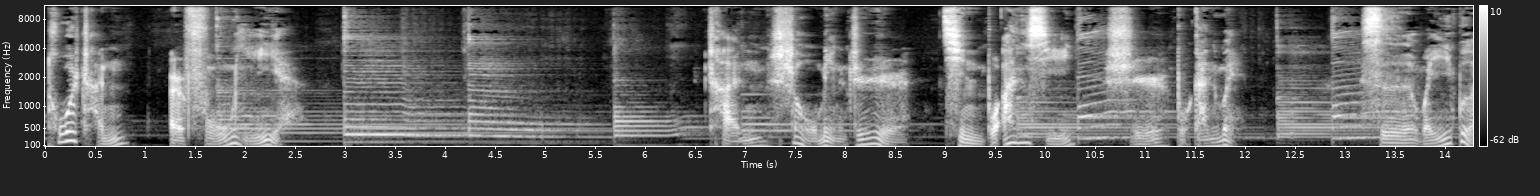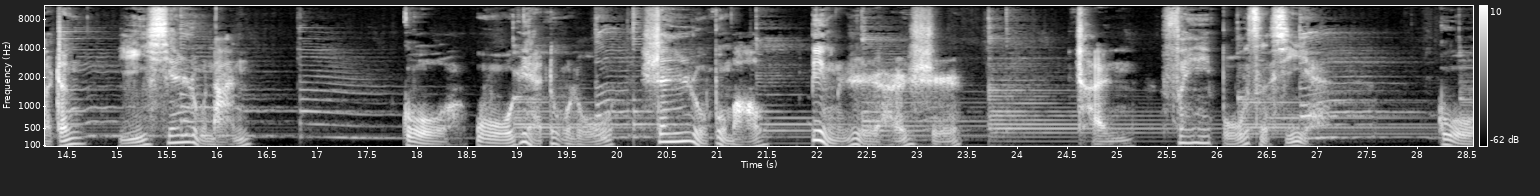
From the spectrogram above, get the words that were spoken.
托臣而服矣也。臣受命之日，寝不安席，食不甘味。思为薄征，宜先入南。故五月渡泸，深入不毛，并日而食。臣非不自惜也。故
